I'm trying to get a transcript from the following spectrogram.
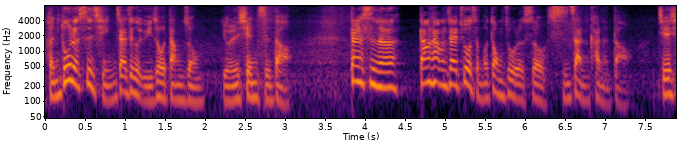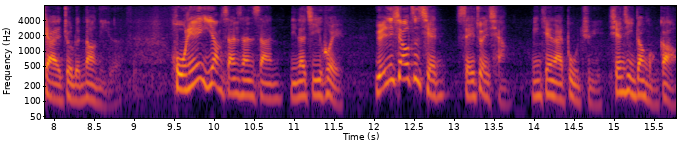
很多的事情在这个宇宙当中有人先知道，但是呢，当他们在做什么动作的时候，实战看得到，接下来就轮到你了。虎年一样三三三，你的机会，元宵之前谁最强？明天来布局，先进一段广告。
